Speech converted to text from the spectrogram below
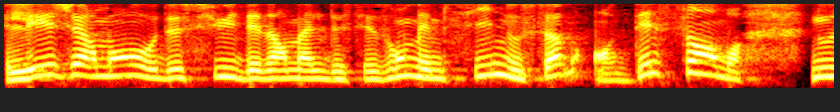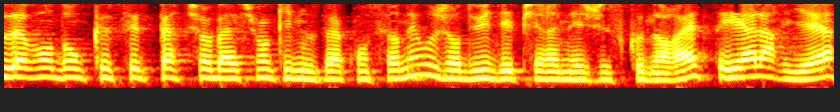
légèrement au-dessus des normales de saison, même si nous sommes en décembre. Nous avons donc cette perturbation qui nous a concerné aujourd'hui des Pyrénées jusqu'au nord-est et à l'arrière.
